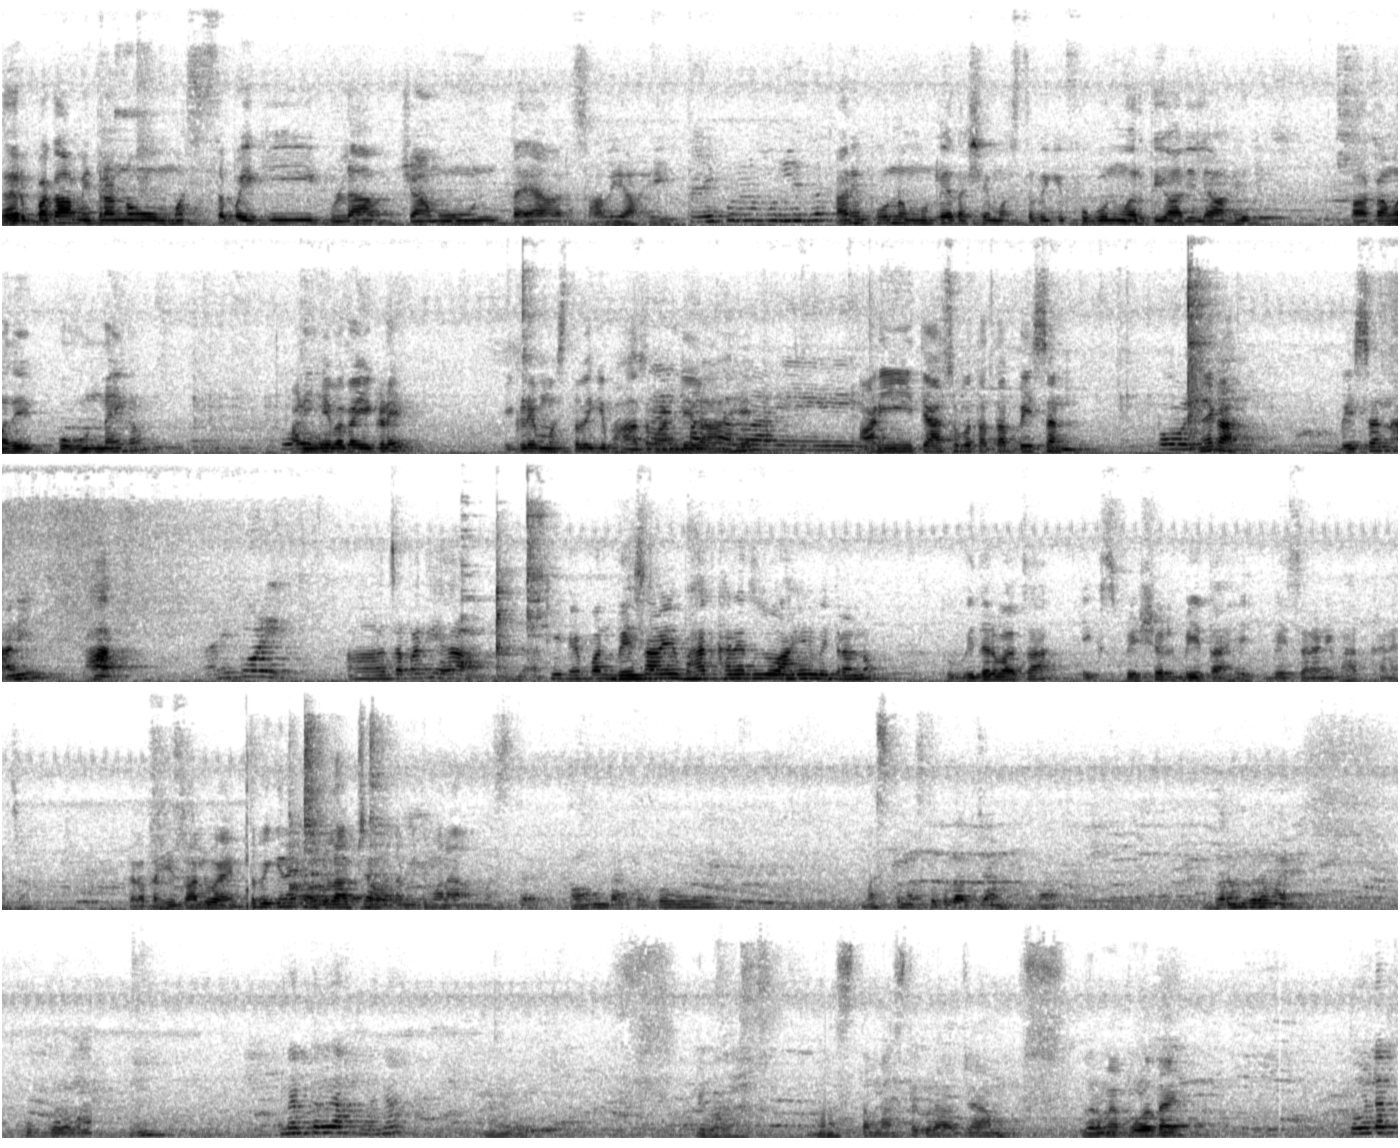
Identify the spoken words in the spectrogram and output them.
तर बघा मित्रांनो मस्तपैकी गुलाबजामुन तयार झाले आहेत. आणि पूर्ण मुरलेत असे मस्तपैकी फुगून वरती आलेले आहेत. पाकामध्ये पोहून नाही का? आणि हे बघा इकडे इकडे मस्तपैकी भात मांडलेला आहे. आणि त्यासोबत आता बेसन. पोळी. नाही का? बेसन आणि भात. आणि पोळी. चपाती हा ठीक आहे. पण बेसन आणि भात खाण्याचा जो आहे ना मित्रांनो तो विदर्भाचा एक स्पेशल बेत आहे बेसन आणि भात खाण्याचा. तर आता हे चालू आहे. मस्तपैकी नाही का गुलाबजाम आता मी तुम्हाला मस्त खाऊन दाखवतो. मस्त मस्त गुलाबजाम. आता गरम गरम आहे. खूप गरम आहे? नंतर दाखवा ना. हे बघा. मस्त मस्त गुलाबजाम. गरम आहे पोळत आहे. तोंडात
